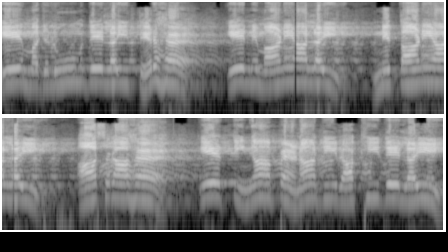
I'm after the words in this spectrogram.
ਇਹ ਮਜਲੂਮ ਦੇ ਲਈ ਧਿਰ ਹੈ ਇਹ ਨਿਮਾਣਿਆਂ ਲਈ, ਨਿਤਾਣਿਆਂ ਲਈ ਆਸਰਾ ਹੈ। ਇਹ ਧੀਆਂ ਭੈਣਾਂ ਦੀ ਰਾਖੀ ਦੇ ਲਈ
